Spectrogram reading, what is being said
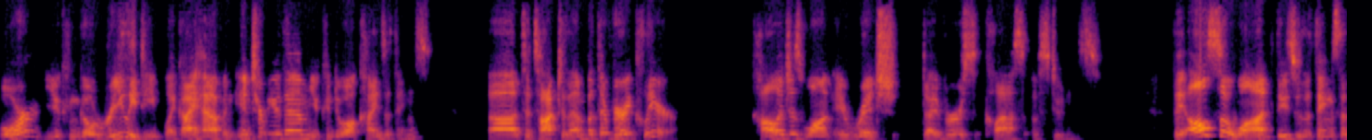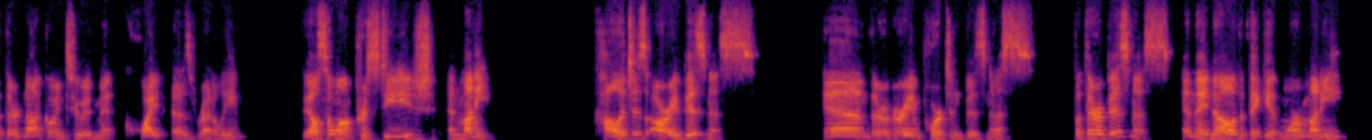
or you can go really deep, like I have, and interview them. You can do all kinds of things uh, to talk to them, but they're very clear. Colleges want a rich, diverse class of students. They also want, these are the things that they're not going to admit quite as readily, they also want prestige and money. Colleges are a business, and they're a very important business, but they're a business, and they know that they get more money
